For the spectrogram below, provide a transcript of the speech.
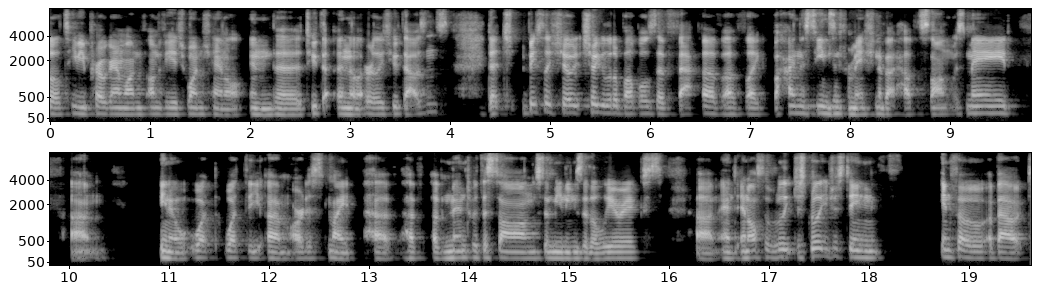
little TV program on, on the VH1 channel in the two, in the early 2000s that basically show show you little bubbles of of of like behind the scenes information about how the song was made. Um, you know what what the um, artist might have, have, have meant with the songs, the meanings of the lyrics, um, and and also really just really interesting info about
